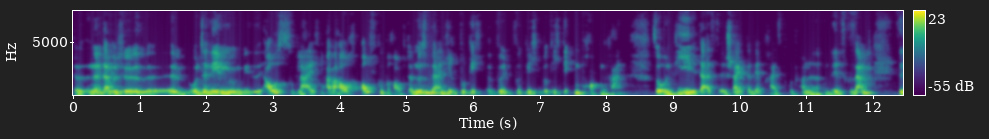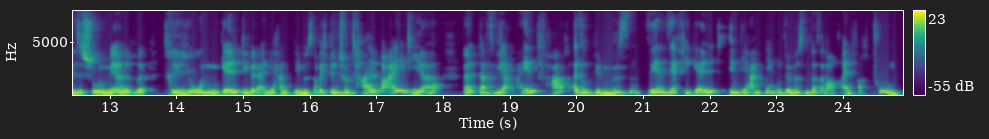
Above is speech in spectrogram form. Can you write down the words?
äh, ne, damit für äh, Unternehmen irgendwie auszugleichen, aber auch aufgebraucht. Dann müssen wir an die wirklich, wirklich, wirklich dicken Brocken ran. So, und die, da steigt dann der Preis pro Tonne. Und insgesamt sind es schon mehrere Trillionen Geld, die wir da in die Hand nehmen müssen. Aber ich bin total bei dir, ne, dass wir einfach, also wir müssen sehr, sehr viel Geld in die Hand nehmen und wir müssen das aber auch einfach tun.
